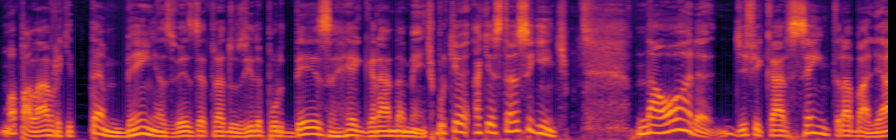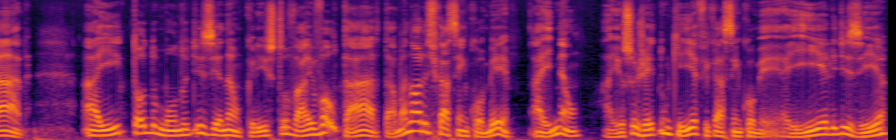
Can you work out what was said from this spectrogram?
Uma palavra que também às vezes é traduzida por desregradamente. Porque a questão é a seguinte: na hora de ficar sem trabalhar, aí todo mundo dizia: não, Cristo vai voltar, tal. Mas na hora de ficar sem comer, aí não. Aí o sujeito não queria ficar sem comer. Aí ele dizia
